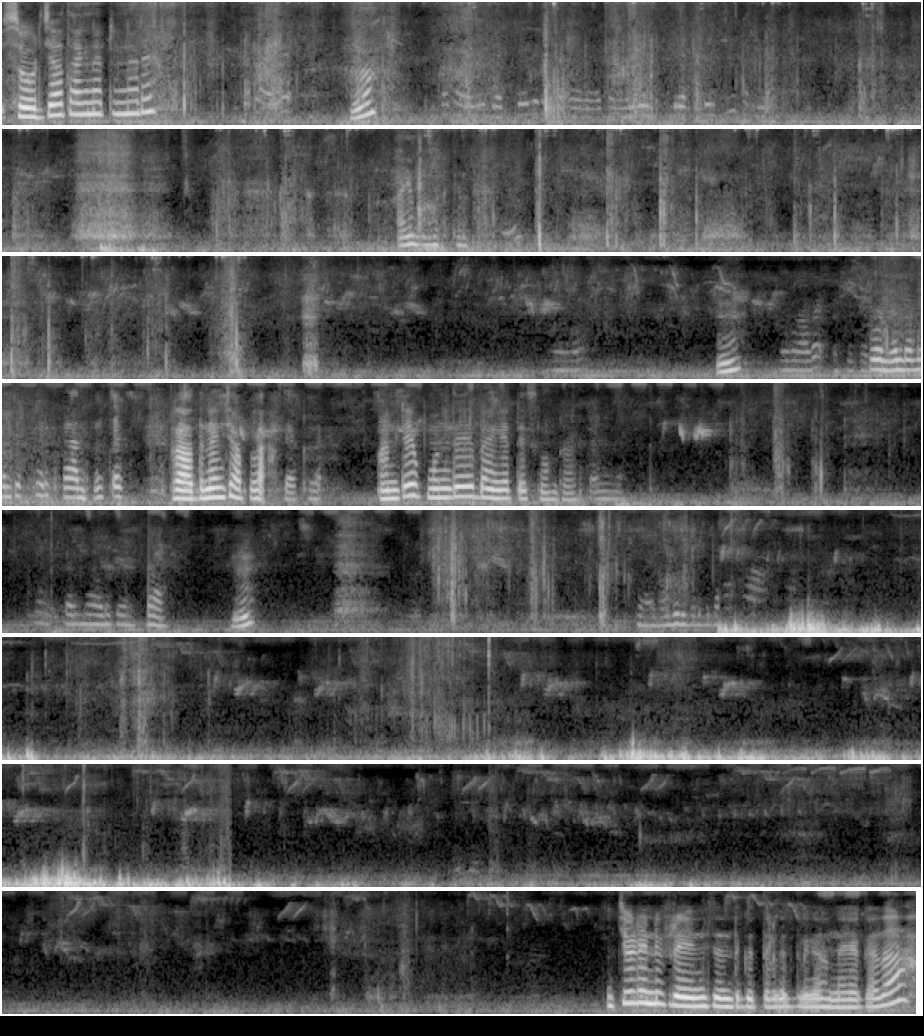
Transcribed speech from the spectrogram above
సోర్జా తాగినట్టున్నారే? బాగుంటుంది ఉమ్? ప్రార్థన అని చెప్పలా? అంటే ముందే బెంగెట్టేసుకుంటారు ఉమ్? Gracias. చూడండి ఫ్రెండ్స్ ఎంత గుత్తులు గుత్తులుగా ఉన్నాయో కదా.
